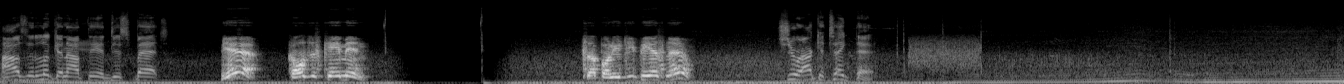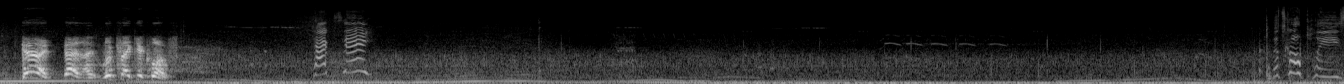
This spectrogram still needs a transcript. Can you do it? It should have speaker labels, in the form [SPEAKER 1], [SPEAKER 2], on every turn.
[SPEAKER 1] How's it looking out there, dispatch?
[SPEAKER 2] Yeah, call just came in. It's up on your GPS now.
[SPEAKER 1] Sure, I can take that.
[SPEAKER 2] Good, good. It looks like you're close.
[SPEAKER 3] Taxi! Let's go, please.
